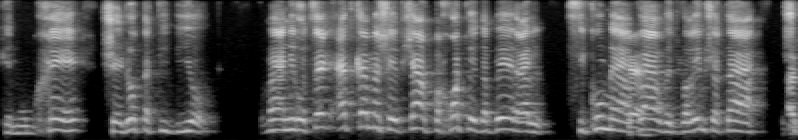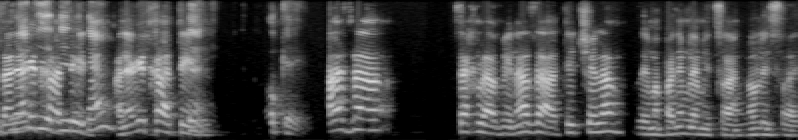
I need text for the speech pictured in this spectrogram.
כמומחה שאלות עתידיות. זאת אומרת, אני רוצה עד כמה שאפשר פחות לדבר על סיכום מהעבר כן. ודברים שאתה... אז אני אגיד לך עתיד, אני אגיד לך עתיד. כן, אוקיי. עזה, צריך להבין, עזה העתיד שלה זה עם הפנים למצרים, לא לישראל.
